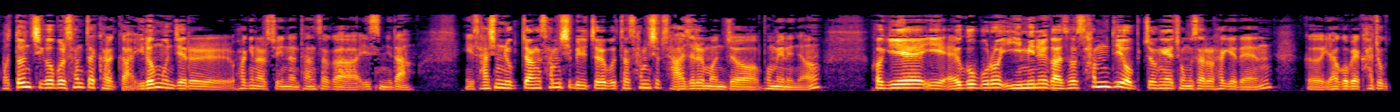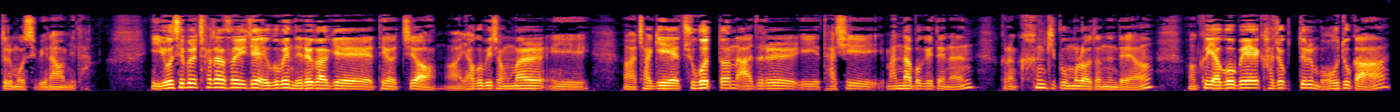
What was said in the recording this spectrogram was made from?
어떤 직업을 선택할까 이런 문제를 확인할 수 있는 단서가 있습니다. 이 46장 31절부터 34절을 먼저 보면은요. 거기에 이 애굽으로 이민을 가서 3D 업종에 종사를 하게 된 그 야곱의 가족들 모습이 나옵니다. 이 요셉을 찾아서 이제 애굽에 내려가게 되었죠. 아, 야곱이 정말 이 아, 자기의 죽었던 아들을 이 다시 만나보게 되는 그런 큰 기쁨을 얻었는데요. 어, 그 야곱의 가족들 모두가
